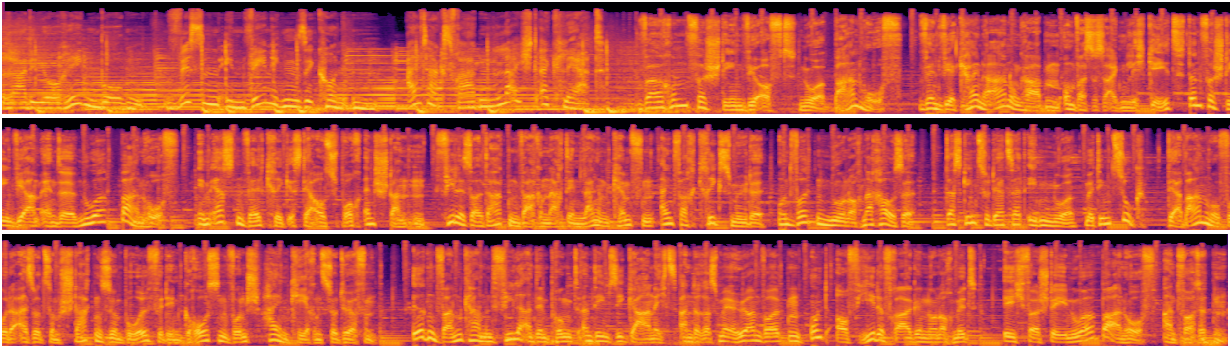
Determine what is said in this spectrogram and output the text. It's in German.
Radio Regenbogen. Wissen in wenigen Sekunden. Alltagsfragen leicht erklärt. Warum verstehen wir oft nur Bahnhof? Wenn wir keine Ahnung haben, um was es eigentlich geht, dann verstehen wir am Ende nur Bahnhof. Im Ersten Weltkrieg ist der Ausspruch entstanden. Viele Soldaten waren nach den langen Kämpfen einfach kriegsmüde und wollten nur noch nach Hause. Das ging zu der Zeit eben nur mit dem Zug. Der Bahnhof wurde also zum starken Symbol für den großen Wunsch, heimkehren zu dürfen. Irgendwann kamen viele an den Punkt, an dem sie gar nichts anderes mehr hören wollten und auf jede Frage nur noch mit Ich verstehe nur Bahnhof antworteten.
